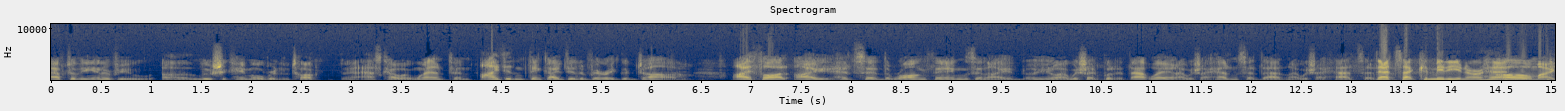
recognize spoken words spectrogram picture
after the interview, uh, Lucia came over to talk, ask how it went, and I didn't think I did a very good job. I thought I had said the wrong things, and I, you know, I wish I'd put it that way, and I wish I hadn't said that, and I wish I had said That's that committee in our head. Oh my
